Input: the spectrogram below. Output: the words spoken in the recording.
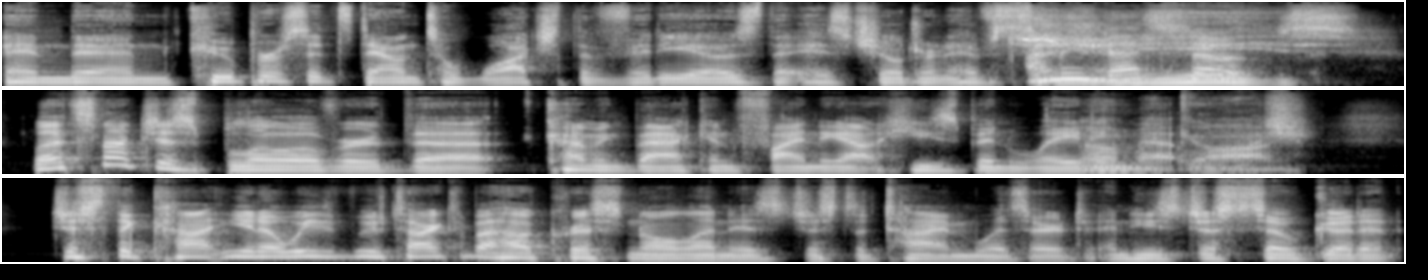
and then Cooper sits down to watch the videos that his children have seen. I mean, that's so- Let's not just blow over the coming back and finding out he's been waiting Oh that gosh. long. Just the con, you know, we we've talked about how Chris Nolan is just a time wizard and he's just so good at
